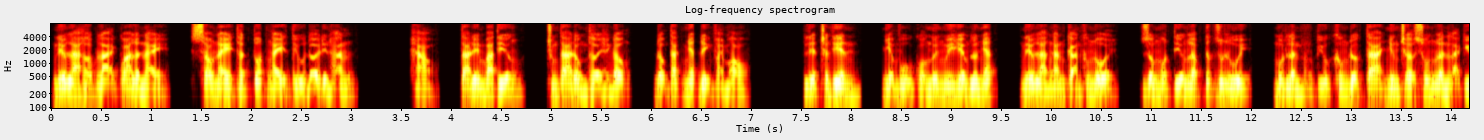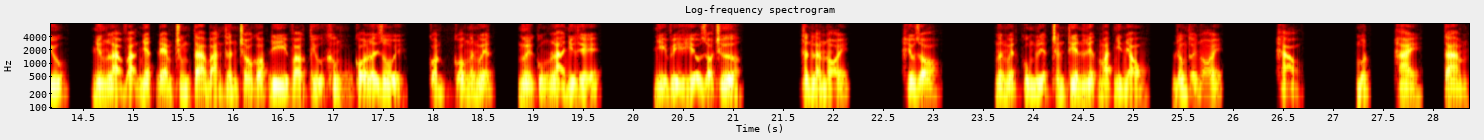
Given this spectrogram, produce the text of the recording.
nếu là hợp lại qua lần này, sau này thật tốt ngày tựu đợi đến hắn. Hảo, ta đến ba tiếng, chúng ta đồng thời hành động động tác nhất định phải mau. Liệt chấn thiên, nhiệm vụ của ngươi nguy hiểm lớn nhất, nếu là ngăn cản không nổi, giống một tiếng lập tức rút lui, một lần cứu không được ta nhưng trở xuống lần lại cứu nhưng là vạn nhất đem chúng ta bản thân cho góp đi vào tiểu không có lời rồi, còn có ngân nguyệt, ngươi cũng là như thế. Nhị vị hiểu rõ chưa? Tần lang nói. Hiểu rõ. Ngân nguyệt cùng liệt chấn thiên liếc mắt nhìn nhau, đồng thời nói. Hảo. Một, hai, tam.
